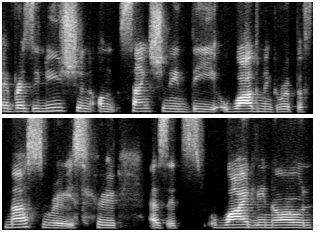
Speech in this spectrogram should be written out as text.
a resolution on sanctioning the Wagner Group of mercenaries, who, as it's widely known,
